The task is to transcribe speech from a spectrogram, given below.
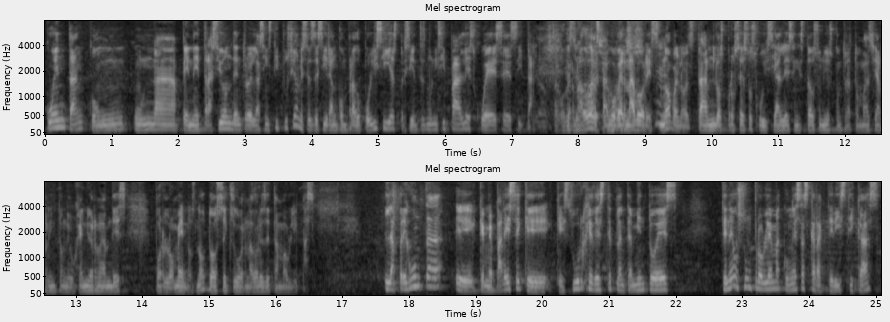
cuentan con una penetración dentro de las instituciones, es decir, han comprado policías, presidentes municipales, jueces y tal. Hasta gobernadores. Hasta gobernadores, ¿no? Bueno, están los procesos judiciales en Estados Unidos contra Tomás Yarrington, Eugenio Hernández, por lo menos, ¿no? Dos exgobernadores de Tamaulipas. La pregunta eh, que me parece que, que surge de este planteamiento es, tenemos un problema con esas características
